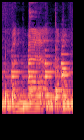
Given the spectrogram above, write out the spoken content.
muffin man, the muffin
